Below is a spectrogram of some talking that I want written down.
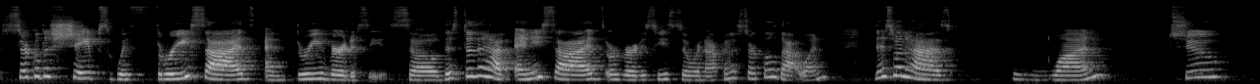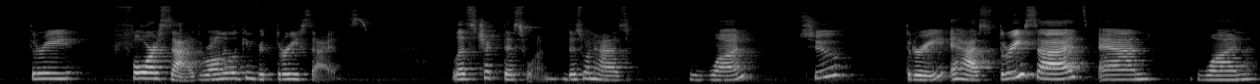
circle the shapes with three sides and three vertices. So this doesn't have any sides or vertices, so we're not going to circle that one. This one has one, two, three, four sides. We're only looking for three sides. Let's check this one. This one has one, two, three. It has three sides and one,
